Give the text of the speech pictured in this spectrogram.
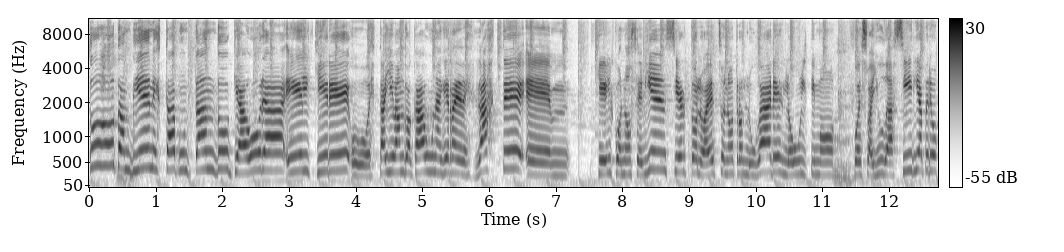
Todo también está apuntando que ahora él quiere o está llevando a cabo una guerra de desgaste em, que él conoce bien, ¿cierto? Lo ha hecho en otros lugares, lo último mm. fue su ayuda a Siria, pero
